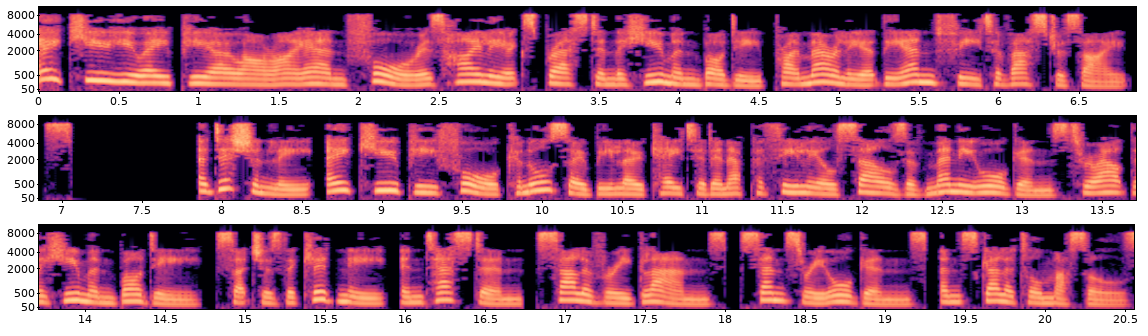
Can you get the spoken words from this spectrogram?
AQUAPORIN4 is highly expressed in the human body primarily at the end feet of astrocytes. Additionally, AQP4 can also be located in epithelial cells of many organs throughout the human body, such as the kidney, intestine, salivary glands, sensory organs, and skeletal muscles.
